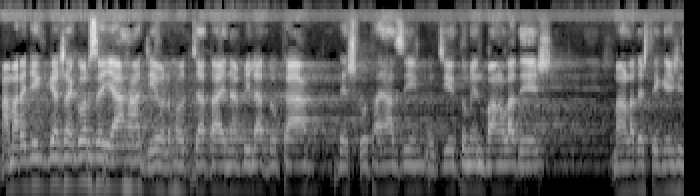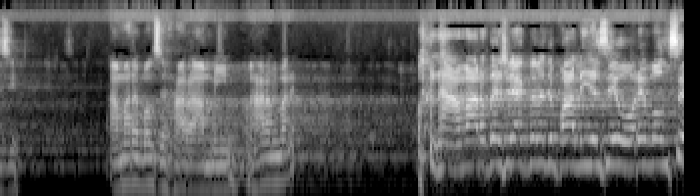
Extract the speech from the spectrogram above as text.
আমারে জিজ্ঞাসা করছে ইয়া হাজি হজ্জা, তাই না বিলা দোকা দেশ কোথায় হাজি বলছি তুমি বাংলাদেশ। বাংলাদেশ থেকে এসেছি। আমারে বলছে, হারামি। হারামি মানে? না, আমার দেশে একজন যে পালিয়েছে, ওরে বলছে,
